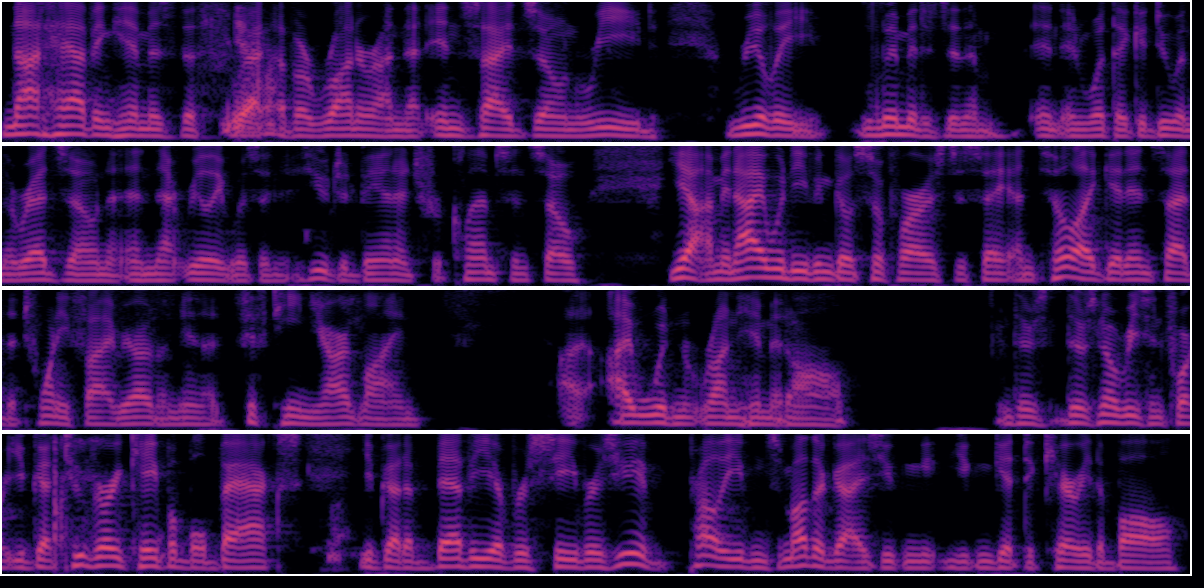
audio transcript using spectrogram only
Not having him as the threat yeah. of a runner on that inside zone read really limited to them in, in what they could do in the red zone. And that really was a huge advantage for Clemson. So, yeah, I mean, I would even go so far as to say until I get inside the 25 yard, I mean, that 15 yard line, I, I wouldn't run him at all there's there's no reason for it. You've got two very capable backs. You've got a bevy of receivers. You have probably even some other guys you can you can get to carry the ball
